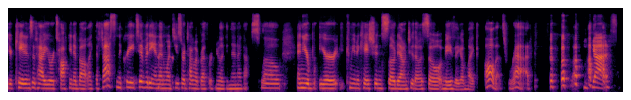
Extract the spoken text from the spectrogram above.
your cadence of how you were talking about like the fast and the creativity. And then once you started talking about breath work, you're like, and then I got slow and your your communication slowed down too. That was so amazing. I'm like, oh, that's rad. yes.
